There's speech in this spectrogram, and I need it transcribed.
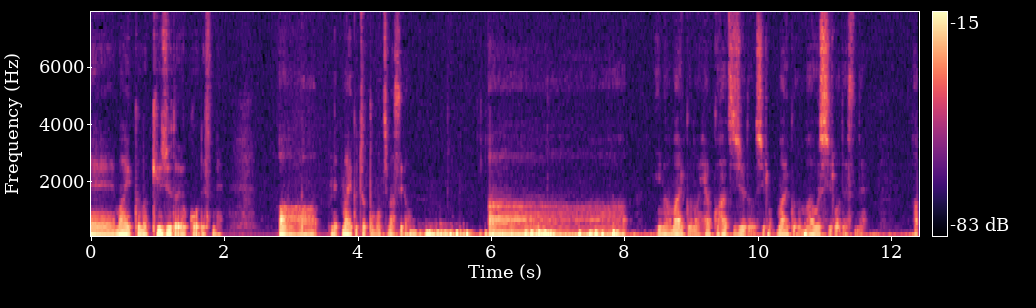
えー、マイクの90度横ですね。あー、ね、マイクちょっと持ちますよ。あー、今マイクの180度後ろ、マイクの真後ろですね。あ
